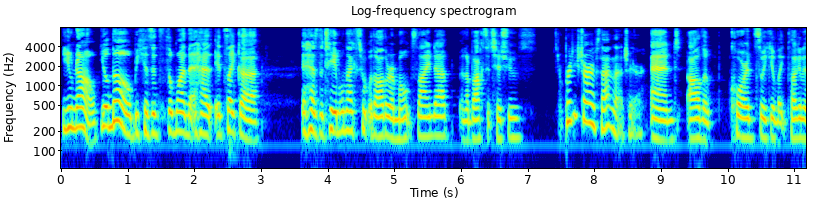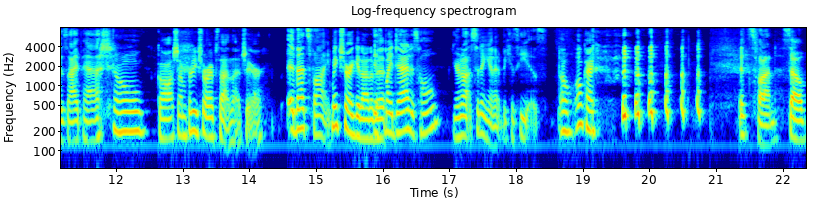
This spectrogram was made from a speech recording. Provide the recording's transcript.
you know, you'll know because it's the one that has. It's like a. It has the table next to it with all the remotes lined up and a box of tissues I'm pretty sure I've sat in that chair. and all the cords so he can like plug in his iPad, Oh gosh, I'm pretty sure I've sat in that chair. and that's fine. Make sure I get out of if it. If my dad is home, you're not sitting in it because he is. oh, okay. It's fun. So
